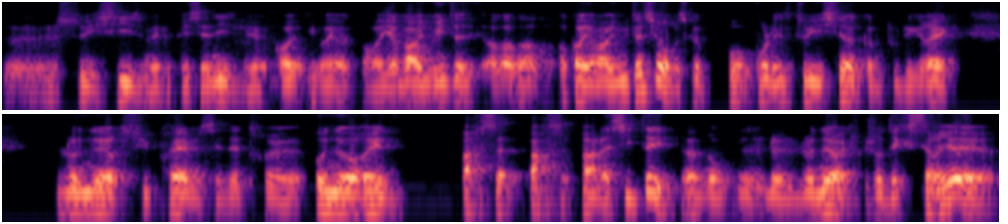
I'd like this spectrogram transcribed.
le stoïcisme et le christianisme, il va encore y avoir une, encore une mutation, parce que pour, pour les stoïciens, comme tous les Grecs, l'honneur suprême, c'est d'être honoré par, par, par la cité. Hein. Donc l'honneur est quelque chose d'extérieur.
